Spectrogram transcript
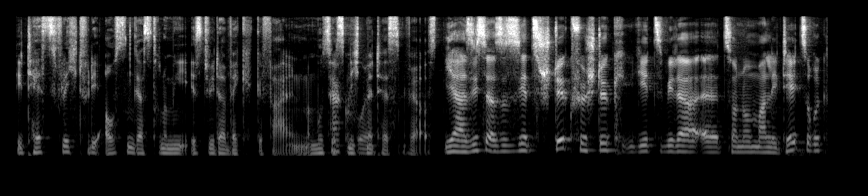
die Testpflicht für die Außengastronomie ist wieder weggefallen. Man muss Ah, jetzt nicht cool. mehr testen für Außen. Ja, siehst du, also es ist jetzt Stück für Stück geht es wieder äh, zur Normalität zurück.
